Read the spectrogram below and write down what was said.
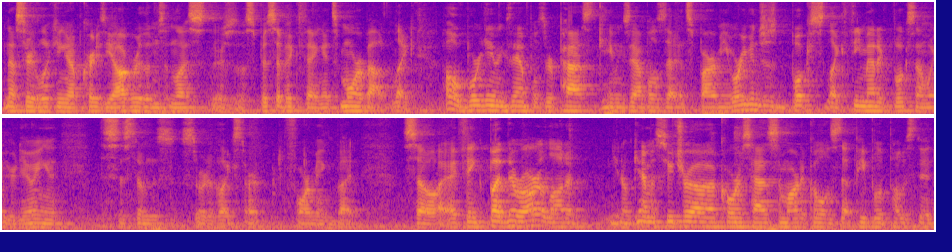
necessarily looking up crazy algorithms unless there's a specific thing. It's more about like, oh, board game examples or past game examples that inspire me, or even just books, like thematic books on what you're doing, and the systems sort of like start forming. But so I think, but there are a lot of, you know, Gamasutra, of course, has some articles that people have posted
